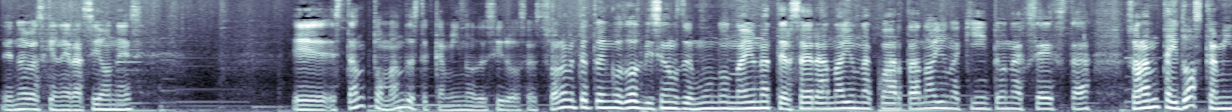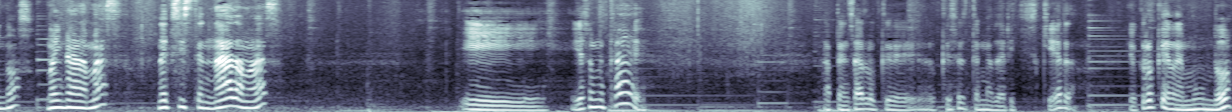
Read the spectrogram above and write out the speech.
de nuevas generaciones, eh, están tomando este camino, decir, o sea, solamente tengo dos visiones del mundo, no hay una tercera, no hay una cuarta, no hay una quinta, una sexta, solamente hay dos caminos, no hay nada más, no existe nada más. Y, eso me trae a pensar lo que, lo que es el tema de derecha izquierda. Yo creo que en el mundo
